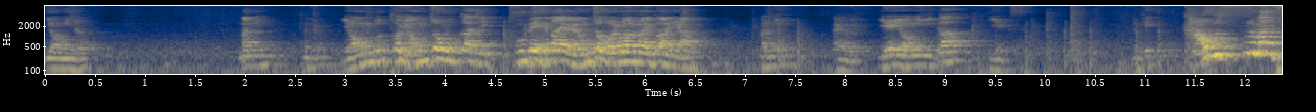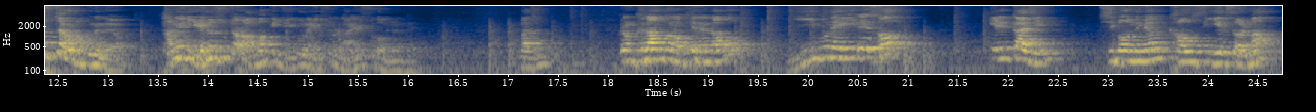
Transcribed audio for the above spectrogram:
0이죠 맞니? 0부터 0.5까지 두 배 해봐야 0. 얼마 얼마일 거 아니야 맞니? 아니 얘 0이니까 2x 이렇게 가우스만 숫자로 바꾸면 돼요 당연히 얘는 숫자로 안 바뀌지 이거는 x를 날릴 수가 없는데 맞아? 그럼 그 다음 건 어떻게 된다고? 2분의 1에서 1까지 집어넣으면 가우스 2x 얼마?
